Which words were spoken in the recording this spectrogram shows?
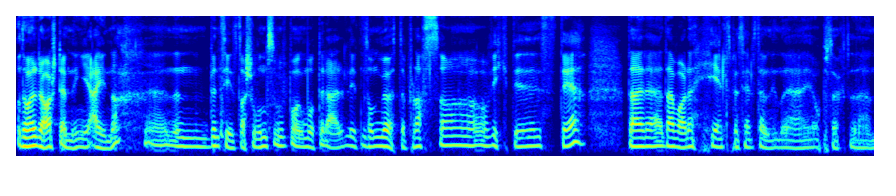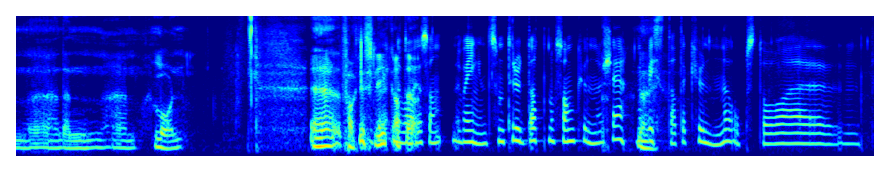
Og det var en rar stemning i Eina, eh, den bensinstasjonen som på mange måter er en liten sånn møteplass og, og viktig sted. Der, eh, der, var det en helt spesiell stemning når jeg oppsøkte den, eh, den morgenen. Eh, faktisk slik det, var sånn, det var ingen som trodde at noe sånt kunne skje. Man Nei. visste at det kunne oppstå eh,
